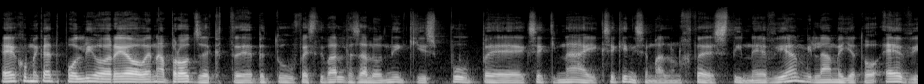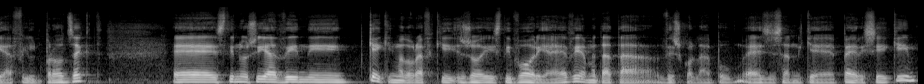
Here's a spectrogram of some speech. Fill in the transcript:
Έχουμε κάτι πολύ ωραίο, ένα project ε, του Φεστιβάλ Θεσσαλονίκης που ε, ξεκινάει, ξεκίνησε μάλλον χθες στην Εύβοια. Μιλάμε για το Εύβοια Film Project. Ε, στην ουσία δίνει και κινηματογραφική ζωή στη Βόρεια Εύβοια μετά τα δύσκολα που έζησαν και πέρυσι εκεί.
